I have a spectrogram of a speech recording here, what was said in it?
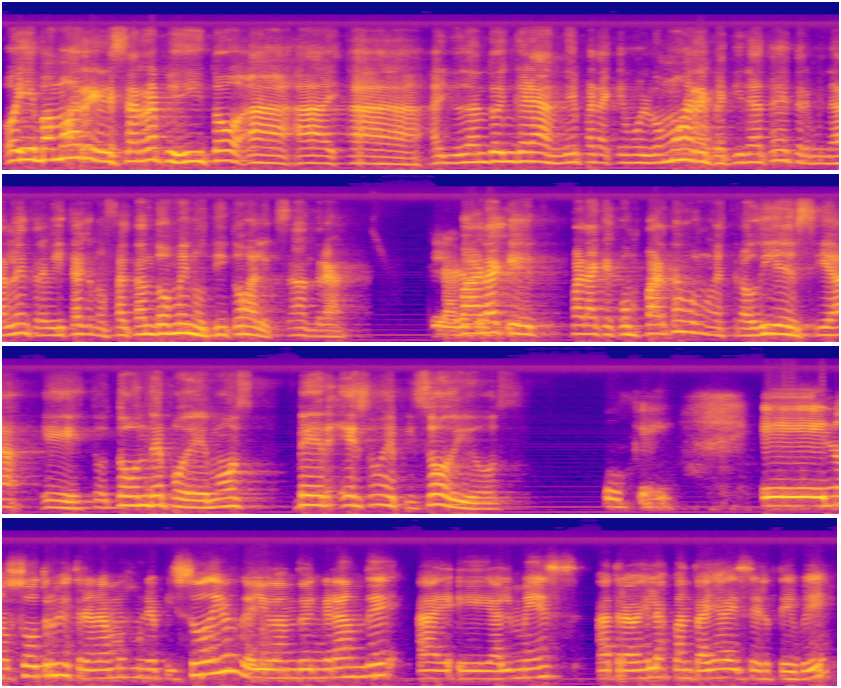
Oye, vamos a regresar rapidito a, a- a Ayudando en Grande para que volvamos a repetir antes de terminar la entrevista, que nos faltan dos minutitos, Alexandra, Claro para, sí. que, para que compartas con nuestra audiencia esto, dónde podemos ver esos episodios. Ok. Eh, nosotros estrenamos un episodio de Ayudando en Grande a- eh, al mes a través de las pantallas de CERTV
